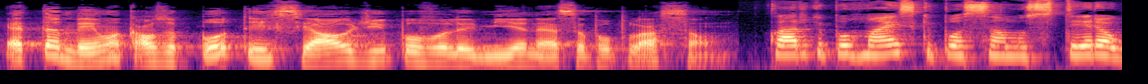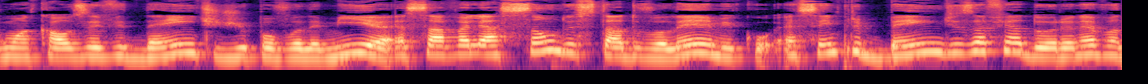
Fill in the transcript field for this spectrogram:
é também uma causa potencial de hipovolemia nessa população. Claro que por mais que possamos ter alguma causa evidente de hipovolemia, essa avaliação do estado volêmico é sempre bem desafiadora, né, Van?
